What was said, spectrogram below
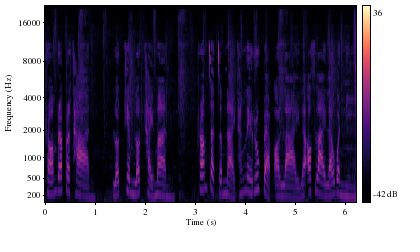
พร้อมรับประทาน ลดเค็มลดไขมัน พร้อมจัดจำหน่ายทั้งในรูปแบบออนไลน์และออฟไลน์แล้ววันนี้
